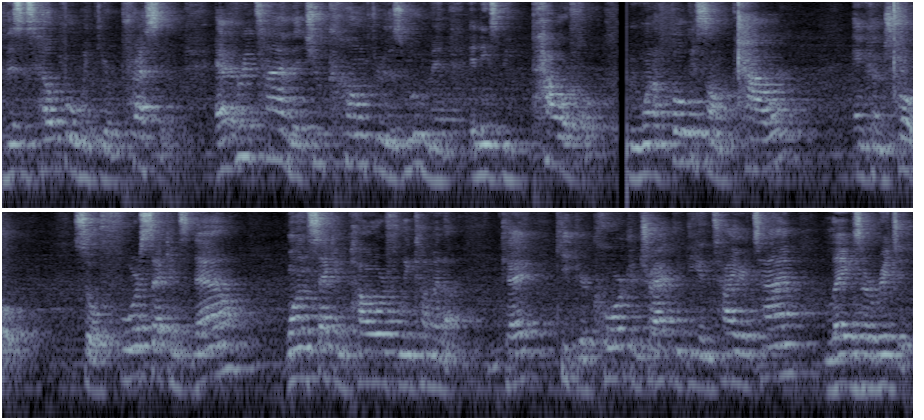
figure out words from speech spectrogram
this is helpful with your pressing. Every time that you come through this movement, it needs to be powerful. We want to focus on power and control. So four seconds down, one second powerfully coming up. Okay? Keep your core contracted the entire time. Legs are rigid.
